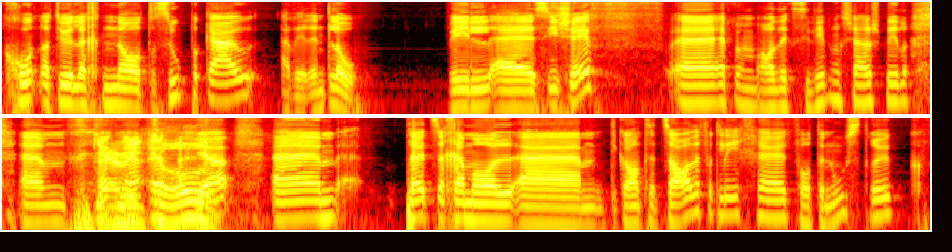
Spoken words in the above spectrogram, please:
kommt natürlich noch der Supergau, er wird entlassen. Weil äh, sein Chef, äh, eben Alex, sein Lieblingsschauspieler, ähm, Gary Cole. ja, ähm, plötzlich einmal ähm, die ganzen Zahlen verglichen von den Ausdrücken,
